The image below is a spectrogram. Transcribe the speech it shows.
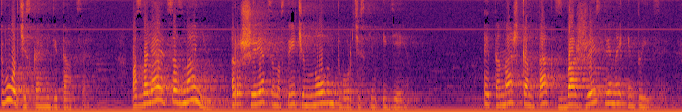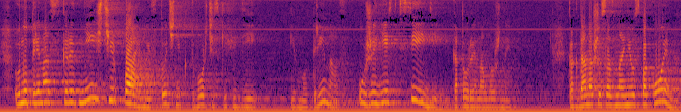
Творческая медитация позволяет сознанию расширяться навстречу новым творческим идеям это наш контакт с божественной интуицией. Внутри нас скрыт неисчерпаемый источник творческих идей. И внутри нас уже есть все идеи, которые нам нужны. Когда наше сознание успокоено,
